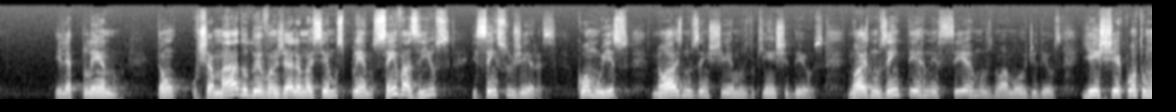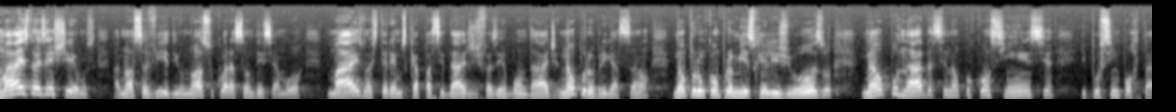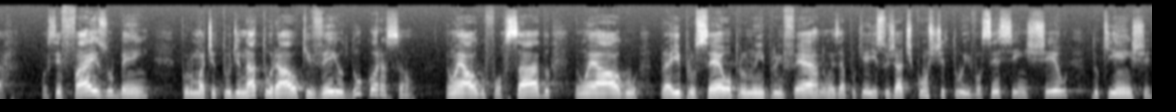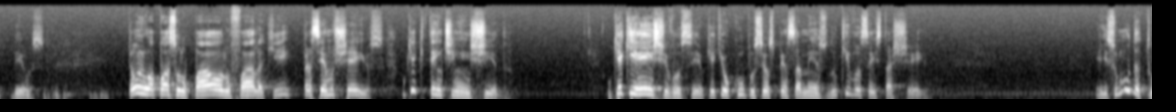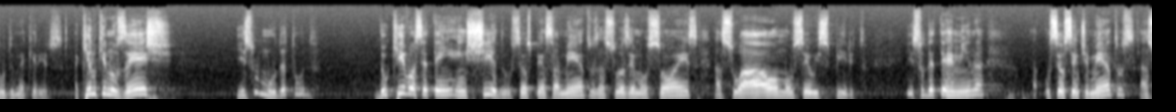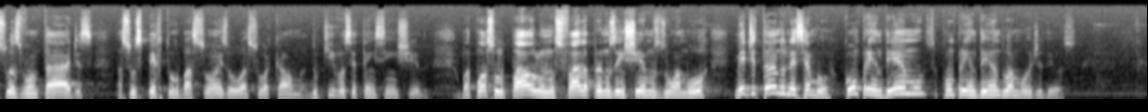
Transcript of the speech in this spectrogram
Ele é pleno. Então, o chamado do Evangelho é nós sermos plenos, sem vazios e sem sujeiras. Como isso? Nós nos enchermos do que enche Deus. Nós nos enternecermos no amor de Deus. E encher, quanto mais nós enchermos a nossa vida e o nosso coração desse amor, mais nós teremos capacidade de fazer bondade, não por obrigação, não por um compromisso religioso, não por nada, senão por consciência e por se importar. Você faz o bem por uma atitude natural que veio do coração. Não é algo forçado, não é algo para ir para o céu ou para não ir para o inferno, mas é porque isso já te constitui. Você se encheu do que enche Deus. Então o apóstolo Paulo fala aqui para sermos cheios. O que, que tem te enchido? O que que enche você? O que que ocupa os seus pensamentos? Do que você está cheio? Isso muda tudo, né, queridos? Aquilo que nos enche, isso muda tudo do que você tem enchido os seus pensamentos, as suas emoções, a sua alma, o seu espírito. Isso determina os seus sentimentos, as suas vontades, as suas perturbações ou a sua calma. Do que você tem se enchido? O apóstolo Paulo nos fala para nos enchermos do amor, meditando nesse amor, compreendemos, compreendendo o amor de Deus.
